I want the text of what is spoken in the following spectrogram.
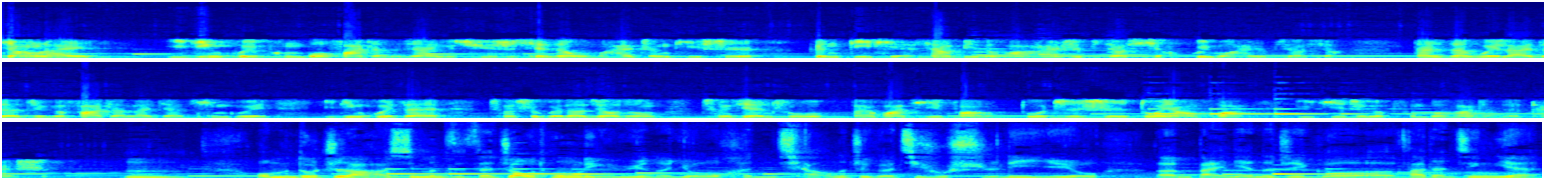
将来一定会蓬勃发展的这样一个趋势。现在我们还整体是跟地铁相比的话，还是比较小，规模还是比较小。但是在未来的这个发展来讲，轻轨一定会在城市轨道交通呈现出百花齐放、多制式、多样化以及这个蓬勃发展的态势。嗯，我们都知道哈，西门子在交通领域呢有很强的这个技术实力，也有嗯百年的这个发展经验。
